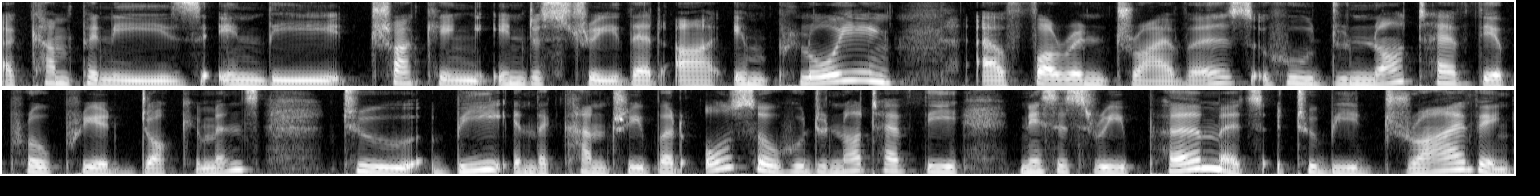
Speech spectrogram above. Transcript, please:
uh, companies in the trucking industry that are employing uh, foreign drivers who do not have the appropriate documents to be in the country, but also who do not have the necessary permits to be driving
